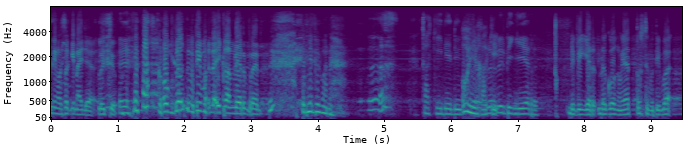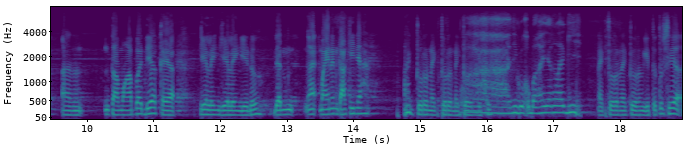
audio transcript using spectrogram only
ini masukin aja, lucu. Goblok tiba-tiba ada iklan bear brand. Tadi sampai mana? Kaki dia duduk. Oh iya, kaki. Di pinggir. Di pinggir, udah gue ngeliat terus tiba-tiba an- entah mengapa dia kayak geleng-geleng gitu dan mainin kakinya naik turun naik turun naik turun gitu Wah, ini gua kebayang lagi. naik turun naik turun gitu terus ya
